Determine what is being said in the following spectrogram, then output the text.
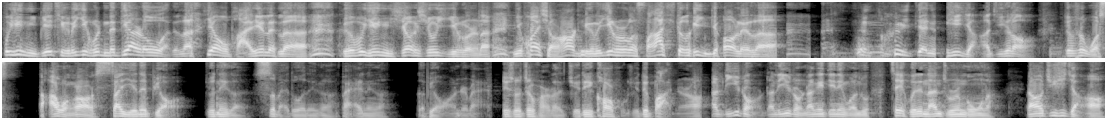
不行，你别听了，一会儿你的店都我的了，让我盘下来了。哥，不行，你需要休息一会儿呢。你换小号听了，一会儿我啥都给你要来了。终于惦记，继续讲，继续唠。就是我打广告，三爷的表，就那个四百多那个白那个，搁表王这买。所以说这块的绝对靠谱，绝对板正啊。李总，咱李总，咱给点点关注。这回的男主人公了。然后继续讲啊。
